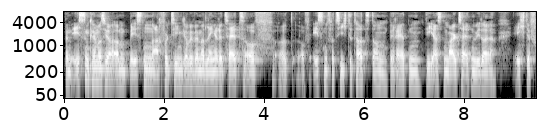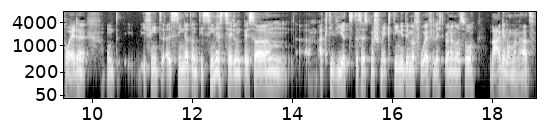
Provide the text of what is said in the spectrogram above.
Beim Essen können wir es ja am besten nachvollziehen, glaube ich, wenn man längere Zeit auf, auf Essen verzichtet hat, dann bereiten die ersten Mahlzeiten wieder echte Freude. Und ich finde, es sind ja dann die Sinneszellen besser ähm, aktiviert. Das heißt, man schmeckt Dinge, die man vorher vielleicht gar nicht mehr so wahrgenommen hat.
